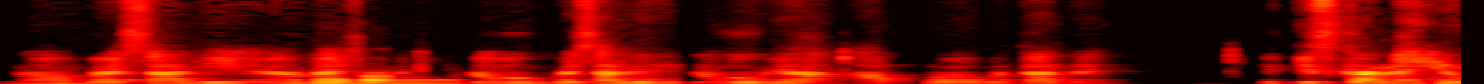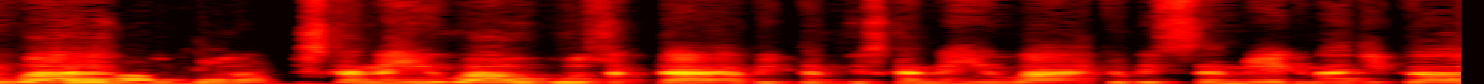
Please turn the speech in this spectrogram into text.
ना वैशाली वैशाली तो हो वैशाली तो हो गया आप बता दें। जिसका नहीं हुआ है? जिसका नहीं हुआ है वो बोल सकता है अभी तक जिसका नहीं हुआ है क्योंकि मेघना जी का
